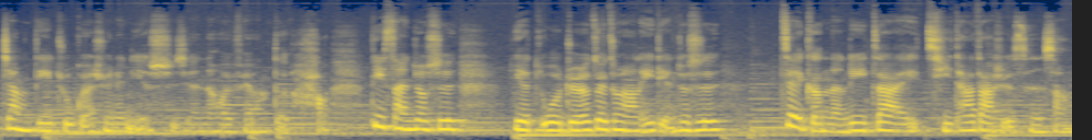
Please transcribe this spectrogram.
降低主管训练你的时间，那会非常的好。第三就是也我觉得最重要的一点就是。这个能力在其他大学身上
